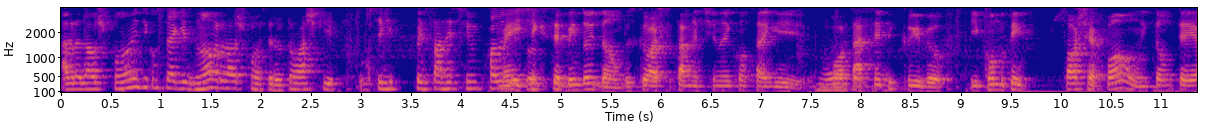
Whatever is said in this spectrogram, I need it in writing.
agradar os fãs e consegue não agradar os fãs, entendeu? Então eu acho que eu consegui pensar nesse filme por causa Mas ele disso. tinha que ser bem doidão, por isso que eu acho que o Tarantino ele consegue Muito botar assim. sempre incrível. E como tem só chefão, então tem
